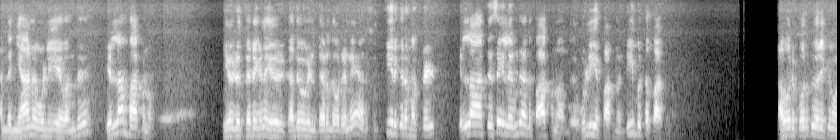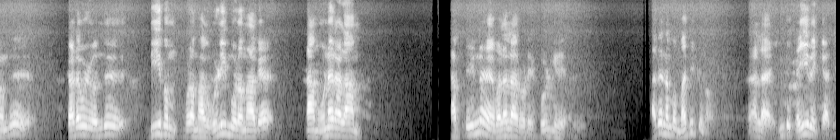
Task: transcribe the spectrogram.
அந்த ஞான ஒளியை வந்து எல்லாம் பார்க்கணும். ஏழு திரைகளை ஏழு கதவுகள் திறந்த உடனே அது சுத்தி இருக்கிற மக்கள் எல்லா திசையிலிருந்து அதை பார்க்கணும். அந்த ஒளியை பார்க்கணும் தீபத்தை பார்க்கணும். அவர் பொறுத்த வரைக்கும் வந்து கடவுள் வந்து தீபம் மூலமாக ஒளி மூலமாக நாம் உணரலாம். அப்படின்னு வள்ளலாருடைய கொள்கை அது. அதை நம்ம மதிக்கணும். அதனால இங்க கை வைக்காது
